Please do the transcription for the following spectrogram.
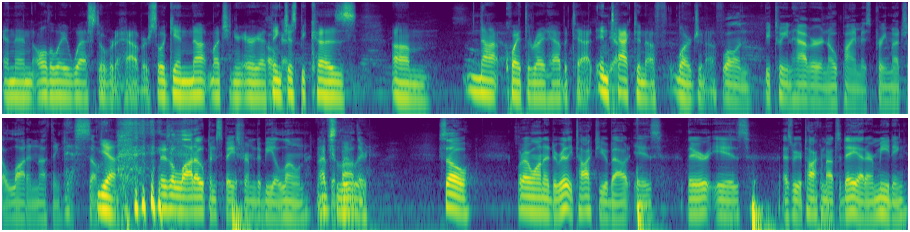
and then all the way west over to Havre. So again, not much in your area. I think Okay. just because um, not quite the right habitat, intact enough, large enough. well, and between Havre and Opheim is pretty much a lot of nothingness. So yeah. there's a lot of open space for him to be alone, not Absolutely. get bothered. So, what I wanted to really talk to you about is there is, as we were talking about today at our meeting,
